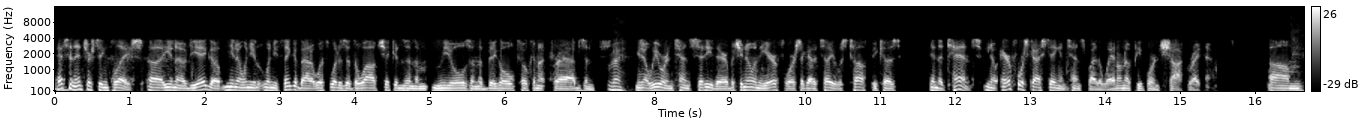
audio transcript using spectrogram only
that's an interesting place. Uh, you know, Diego. You know, when you when you think about it, with what is it, the wild chickens and the mules and the big old coconut crabs, and right. you know, we were in tent city there. But you know, in the Air Force, I got to tell you, it was tough because in the tents. You know, Air Force guys staying in tents, by the way. I don't know if people are in shock right now. Um,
